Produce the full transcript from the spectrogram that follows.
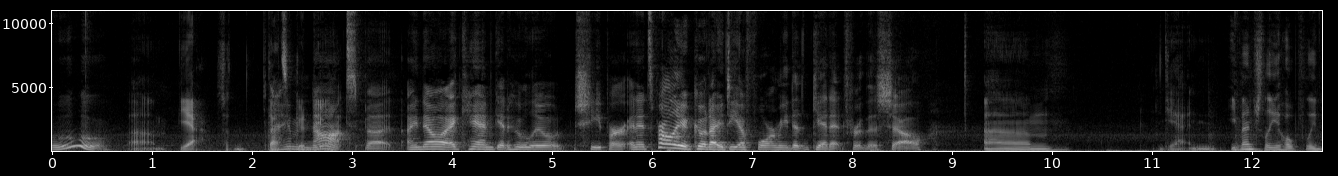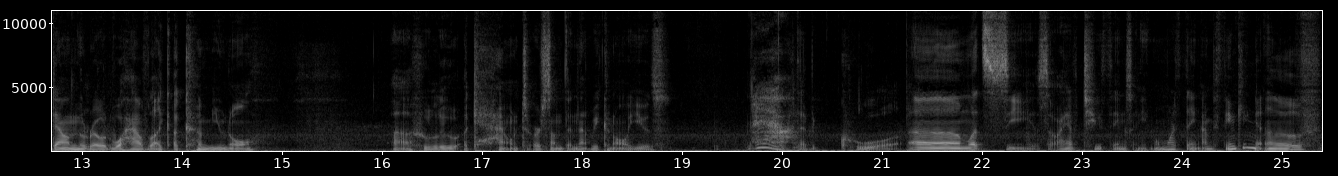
Ooh. Um, yeah, so that's I a am good not, but I know I can get Hulu cheaper, and it's probably a good idea for me to get it for this show. Um, yeah, and eventually, hopefully, down the road, we'll have like a communal uh, Hulu account or something that we can all use. Yeah. That'd be cool. Um, let's see. So I have two things. I need one more thing. I'm thinking of.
